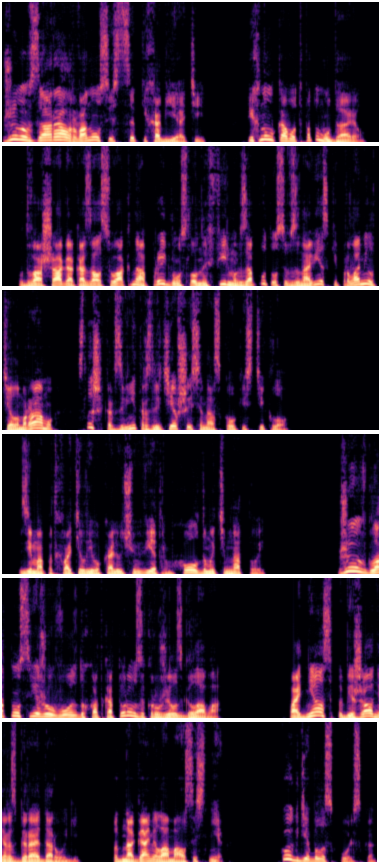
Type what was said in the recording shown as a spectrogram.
Живов заорал, рванулся из цепких объятий. Пихнул кого-то, потом ударил. В два шага оказался у окна, прыгнул, словно в фильмах, запутался в занавеске, проломил телом раму, слыша, как звенит разлетевшееся на осколки стекло. Зима подхватила его колючим ветром, холодом и темнотой. Живов глотнул свежего воздуха, от которого закружилась голова. Поднялся, побежал, не разбирая дороги. Под ногами ломался снег. Кое-где было скользко.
